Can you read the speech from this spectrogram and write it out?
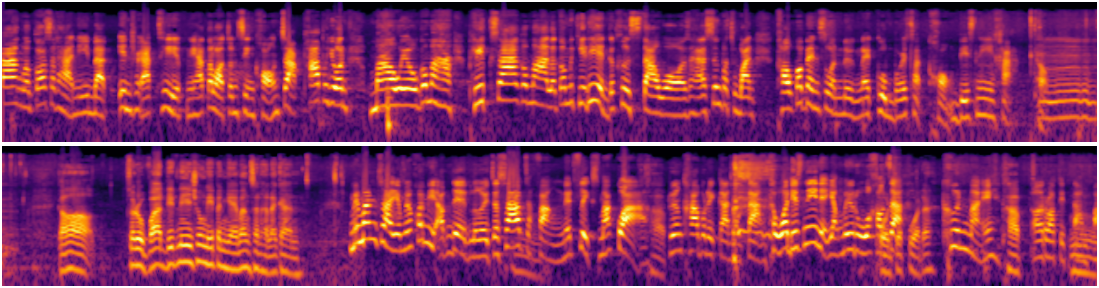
ร่างแล้วก็สถานีแบบ Interactive นะคะตลอดจนสิ่งของจากภาพยนตร์ Marvel ก็มา Pixar ก็มาแล้วก็เมื่อกี้ที่เห็นก็คือ Star Wars นะคะซึ่งปัจจุบันเขาก็เป็นส่วนหนึ่งในกลุ่มบริษัทของ Disney ค่ะ ครับ ก็สรุปว่าดิสนีย์ช่วงนี้เป็นไงบ้างสถานการณ์ ไม่มั่นใจยังไม่ค่อยมีอัปเดตเลยจะทราบจากฝั่ง Netflix มากกว่า ครับเรื่องค่าบริการต่างๆ แต่ว่าดิสนีย์เนี่ยยังไม่รู้ว่าเขาโอ้จะเจ็บปวดนะ ขึ้นไหมครับเออรอติดตามไป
